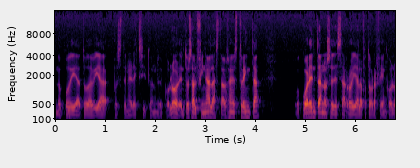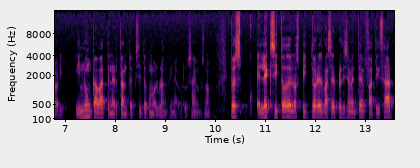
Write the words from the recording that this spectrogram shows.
no podía todavía pues, tener éxito en el color. Entonces, al final, hasta los años 30, o 40 no se desarrolla la fotografía en color y, nunca va a tener tanto éxito como el blanco y negro, lo sabemos, ¿no? Entonces, el éxito de los pintores va a ser precisamente enfatizar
